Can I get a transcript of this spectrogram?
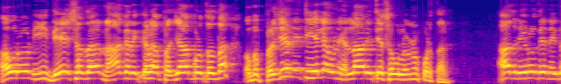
ಅವರು ಈ ದೇಶದ ನಾಗರಿಕರ ಪ್ರಜಾಪ್ರಭುತ್ವದ ಒಬ್ಬ ಪ್ರಜೆ ರೀತಿಯಲ್ಲಿ ಅವ್ರನ್ನ ಎಲ್ಲ ರೀತಿಯ ಸವಲತ್ತನ್ನು ಕೊಡ್ತಾರೆ. ಆದರೆ ಇರುವುದೇನೀಗ?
